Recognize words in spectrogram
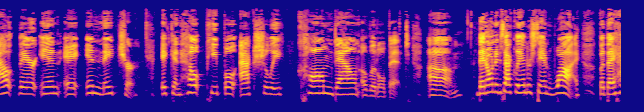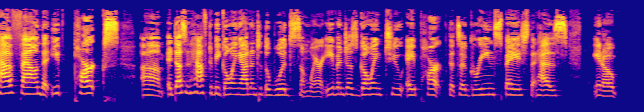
out there in a in nature, it can help people actually calm down a little bit. Um, they don't exactly understand why, but they have found that parks um, it doesn't have to be going out into the woods somewhere, even just going to a park that's a green space that has, you know,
